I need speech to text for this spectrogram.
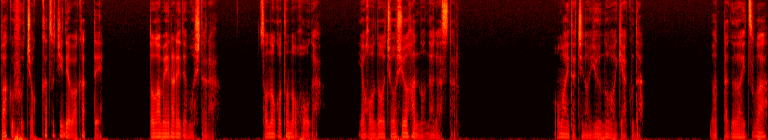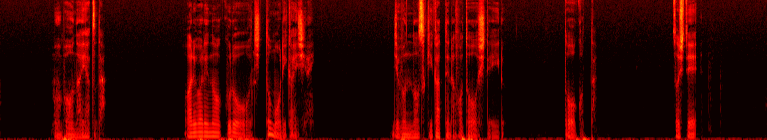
幕府直轄地で分かって、咎められでもしたら、そのことの方が、よほど長州藩の名が廃る。お前たちの言うのは逆だ。まったくあいつは、無謀なやつだ。我々の苦労をちっとも理解しない。自分の好き勝手なことをしている。と怒った。そして、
